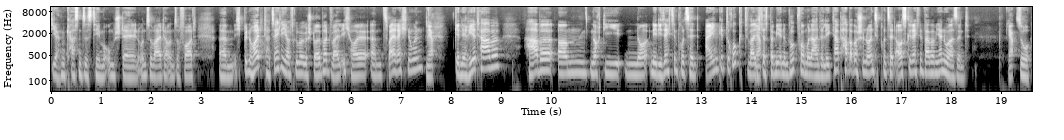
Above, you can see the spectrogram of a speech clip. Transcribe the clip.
Die ganzen Kassensysteme umstellen und so weiter und so fort. Ähm, ich bin heute tatsächlich auch drüber gestolpert, weil ich heute ähm, zwei Rechnungen Ja. generiert habe, habe ähm, noch die, no, nee, die 16 Prozent eingedruckt, weil Ja. ich das bei mir in einem Druckformular hinterlegt habe, habe aber schon 90 Prozent ausgerechnet, weil wir im Januar sind. Ja. So.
